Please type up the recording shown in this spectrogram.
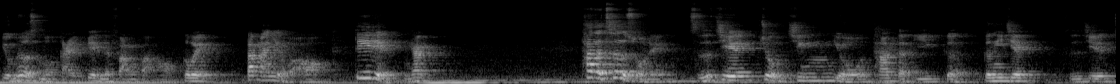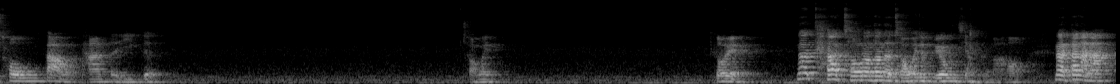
有没有什么改变的方法哦？各位当然有啊哦。第一点，你看他的厕所呢，直接就经由他的一个更衣间，直接冲到他的一个床位，各位。那他冲到他的床位就不用讲了嘛，哦，那当然啦，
